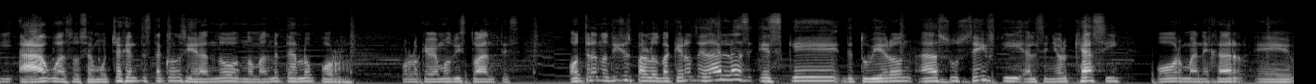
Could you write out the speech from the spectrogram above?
y aguas, o sea, mucha gente está considerando nomás meterlo por, por lo que habíamos visto antes. Otras noticias para los vaqueros de Dallas es que detuvieron a su safety, al señor Cassie, por manejar eh,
